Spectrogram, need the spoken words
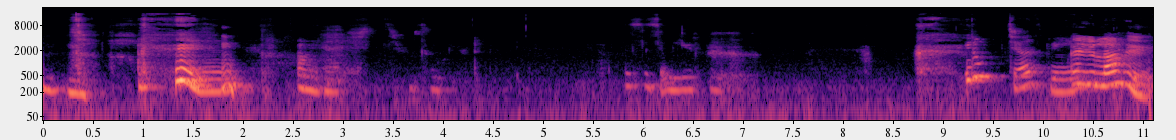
oh my gosh, this is so weird. This is so weird. Don't judge me. Why are you laughing?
